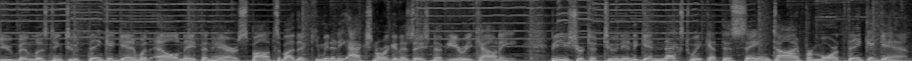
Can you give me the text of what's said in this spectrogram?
You've been listening to Think Again with L. Nathan Hare, sponsored by the Community Action Organization of Erie County. Be sure to tune in again next week at this same time for more Think Again.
